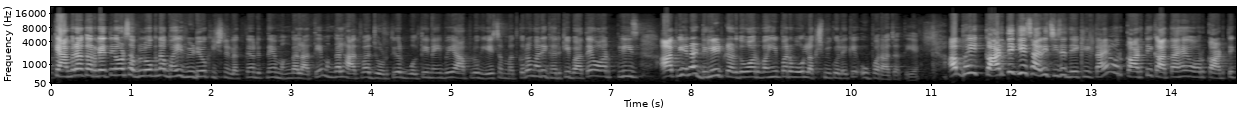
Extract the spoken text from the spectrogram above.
कैमरा कर लेते हैं और सब लोग ना भाई वीडियो खींचने लगते हैं और इतने मंगल आती है, मंगल हाथ वाथ जोड़ती है और बोलती नहीं भाई आप लोग ये सब मत करो, हमारी घर की बात है और प्लीज़ आप ये ना डिलीट कर दो। और वहीं पर वो लक्ष्मी को लेके ऊपर आ जाती है। अब भाई कार्तिक ये सारी चीज़ें देख लेता है और कार्तिक आता है और कार्तिक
